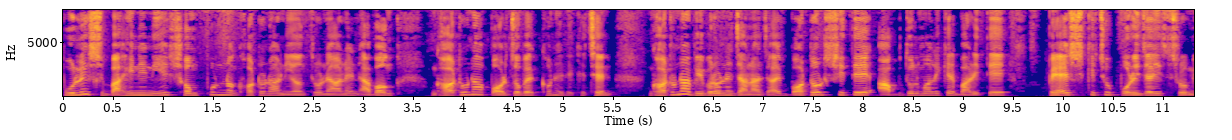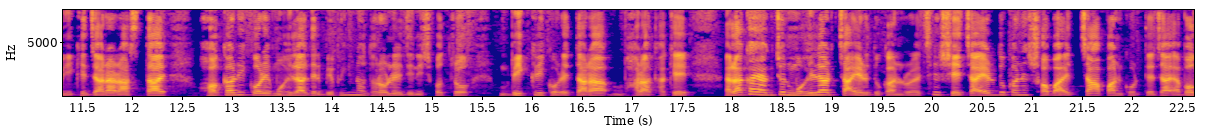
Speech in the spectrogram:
পুলিশ বাহিনী নিয়ে সম্পূর্ণ ঘটনা নিয়ন্ত্রণে আনেন এবং ঘটনা পর্যবেক্ষণে রেখেছেন। ঘটনার বিবরণে জানা যায় বটরশিতে আব্দুল মালিকের বাড়িতে বেশ কিছু পরিযায়ী শ্রমিক যারা রাস্তায় হকারি করে মহিলাদের বিভিন্ন ধরনের জিনিসপত্র বিক্রি করে তারা ভাড়া থাকে। এলাকায় একজন মহিলার চায়ের দোকান রয়েছে। সেই চায়ের দোকানে সবাই চা পান করতে যায় এবং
